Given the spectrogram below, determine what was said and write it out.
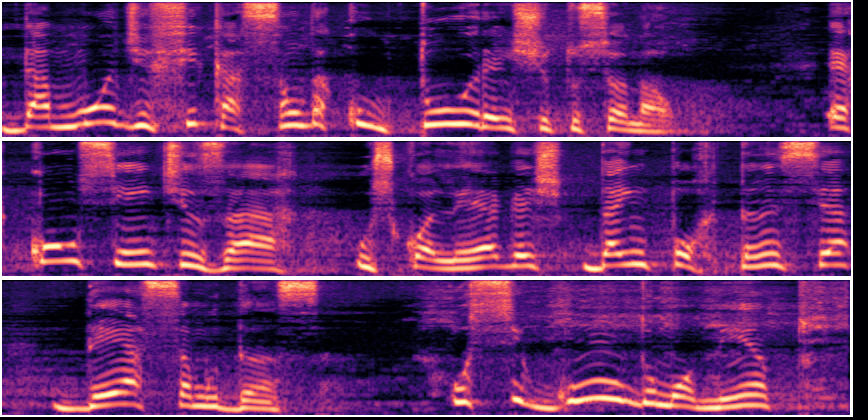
da modificação da cultura institucional. É conscientizar os colegas da importância dessa mudança. O segundo momento,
